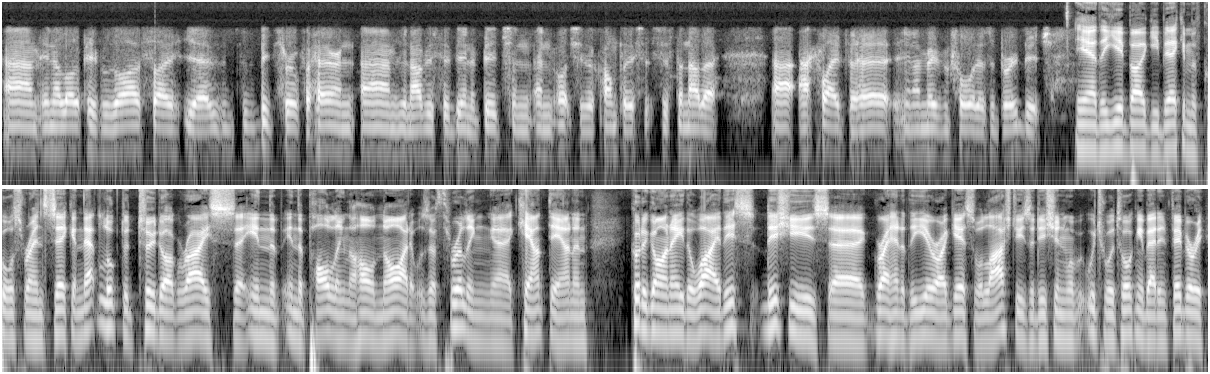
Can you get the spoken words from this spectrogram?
um, in a lot of people's eyes. So yeah, it's a big thrill for her, and um, you know obviously being a bitch and, and what she's accomplished, it's just another uh, accolade for her. You know, moving forward as a brood bitch. Yeah, the year Bogey Beckham, of course, ran second. That looked a two dog race uh, in the in the polling the whole night. It was a thrilling uh, countdown and could have gone either way. This this year's uh, Greyhound of the Year, I guess, or last year's edition, which we were talking about in February,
